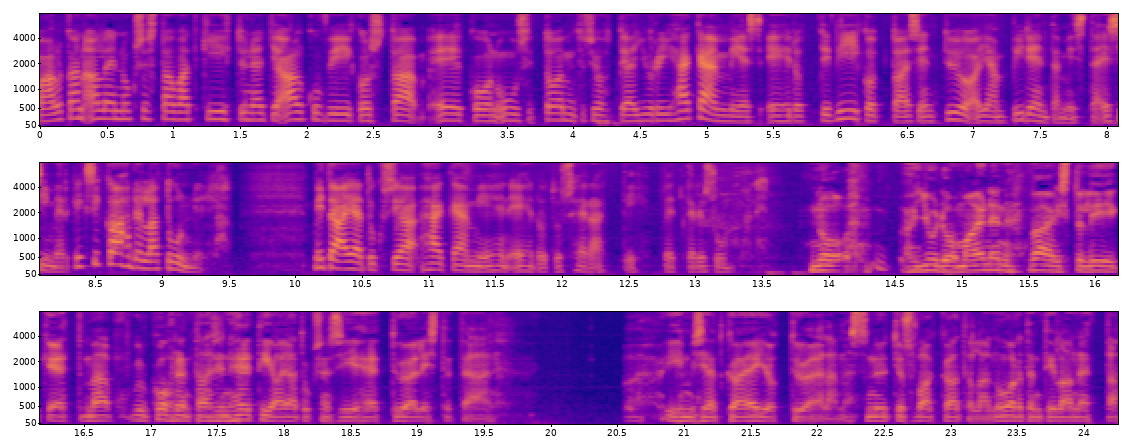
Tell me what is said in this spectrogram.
palkanalennuksesta ovat kiihtyneet ja alkuviikosta EK on uusi toimitusjohtaja Jyri Häkämies ehdotti viikoittaisen työajan pidentämistä esimerkiksi kahdella tunnilla. Mitä ajatuksia Häkämiehen ehdotus herätti, Petteri Summanen? No judomainen väistöliike, että mä kohdentaisin heti ajatuksen siihen, että työllistetään ihmisiä, jotka ei ole työelämässä. Nyt jos vaikka ajatellaan nuorten tilannetta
